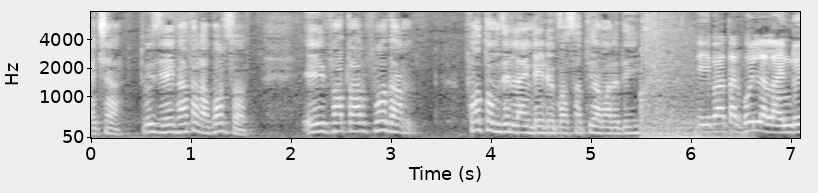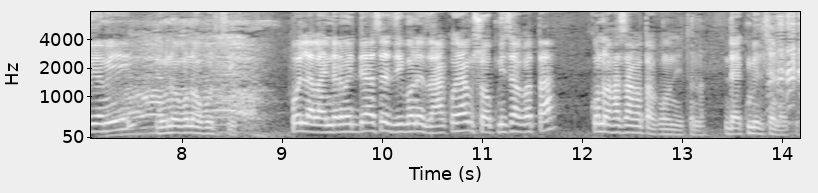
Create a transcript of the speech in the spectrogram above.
আচ্ছা তুই যে এই ফাতাটা পড়ছ এই ফাতার প্রধান প্রথম যে লাইনটা একটু কষা তুই আমার দিই এই পাতার পয়লা লাইন দই আমি গুণ গুণ করছি। পয়লা লাইনটার মধ্যে আছে জীবনে যা কয়াম সব মিশা কথা কোনো হাসা কথা কোন দিত না। দেখ মিলছে নাকি?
